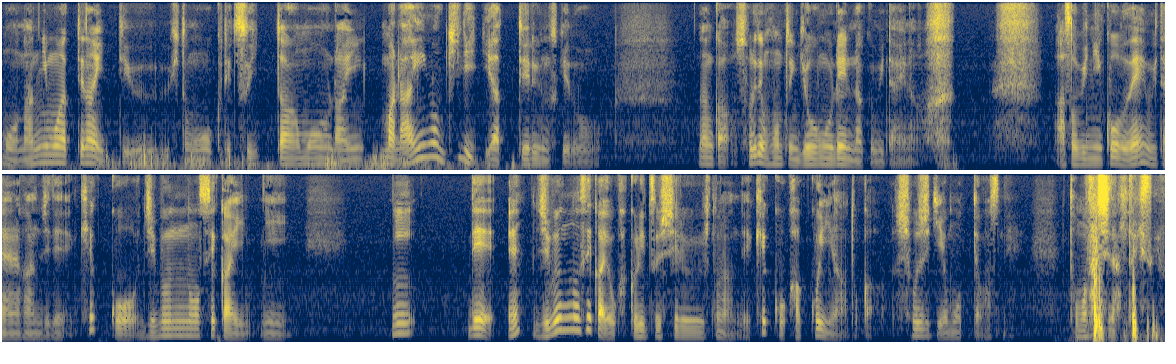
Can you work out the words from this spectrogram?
もう何にもやってないっていう人も多くて、Twitter も LINE、まあ LINE はギリやってるんですけど、なんかそれでも本当に業務連絡みたいな 遊びに行こうぜみたいな感じで、結構自分の世界に、に、で、え自分の世界を確立してる人なんで結構かっこいいなとか正直思ってますね。友達なんですけど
